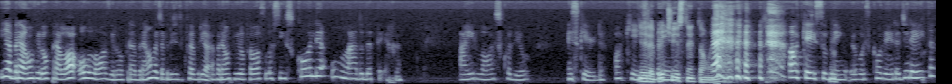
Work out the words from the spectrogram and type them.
e Abraão virou para Ló, ou Ló virou para Abraão, mas eu acredito que foi Abraão que virou para Ló e falou assim: escolha um lado da terra. Aí Ló escolheu a esquerda. Ok. Ele é sobrinho. petista, então. é. ok, sobrinho, eu vou escolher a direita.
